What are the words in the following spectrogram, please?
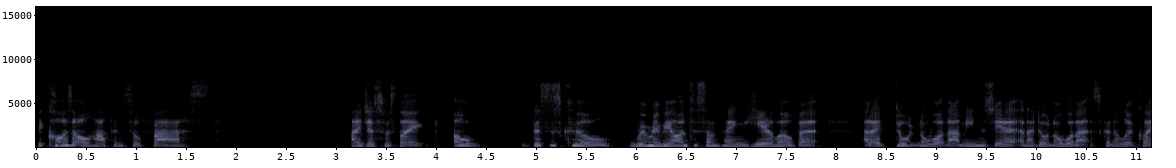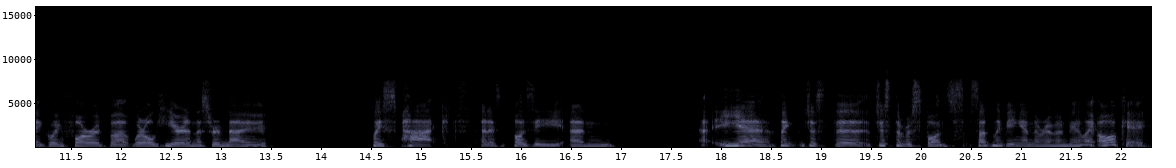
because it all happened so fast, I just was like, oh, this is cool. We're maybe onto something here a little bit. And I don't know what that means yet, and I don't know what that's going to look like going forward. But we're all here in this room now, place packed, and it's buzzy, and uh, yeah, I think just the just the response, suddenly being in the room and being like, oh, okay,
